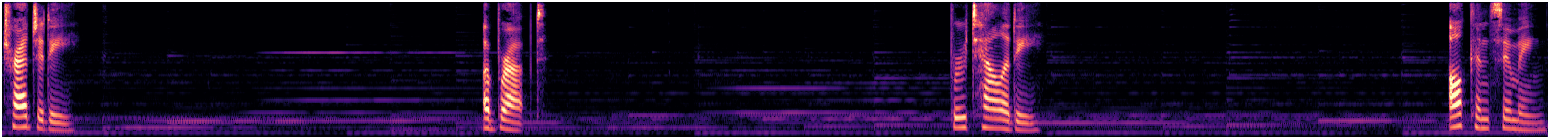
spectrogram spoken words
Tragedy. Abrupt. Brutality All consuming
